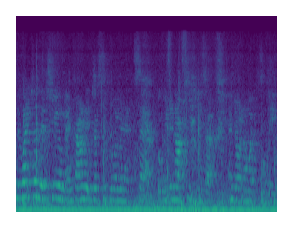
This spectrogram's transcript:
We went to the tomb and found it just as the women had said, but we did not see Jesus and don't know what to believe.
